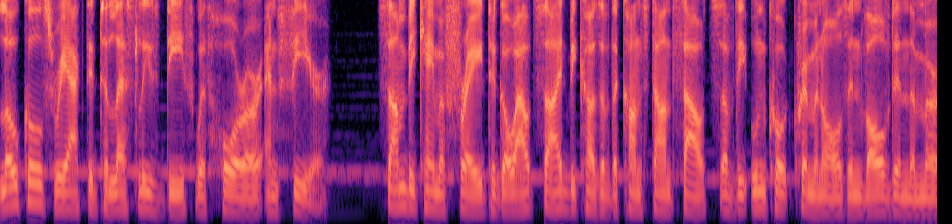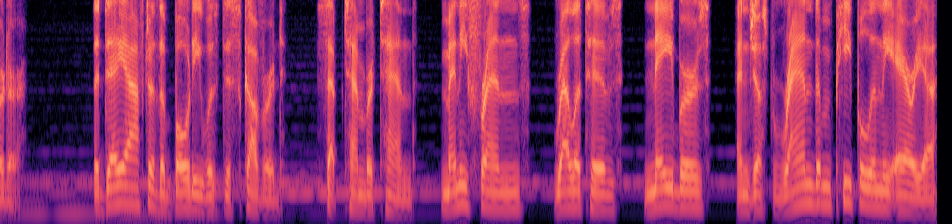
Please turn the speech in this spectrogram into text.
Locals reacted to Leslie's death with horror and fear. Some became afraid to go outside because of the constant thoughts of the unquote criminals involved in the murder. The day after the body was discovered, September 10th, Many friends, relatives, neighbors, and just random people in the area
